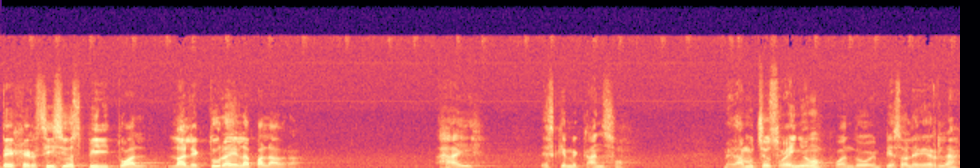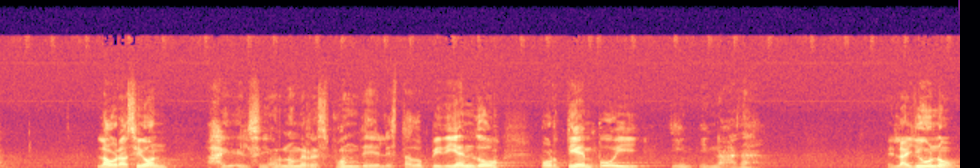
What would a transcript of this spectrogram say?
de ejercicio espiritual, la lectura de la palabra. Ay, es que me canso, me da mucho sueño cuando empiezo a leerla. La oración, ay, el Señor no me responde, le he estado pidiendo por tiempo y, nada. El ayuno,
